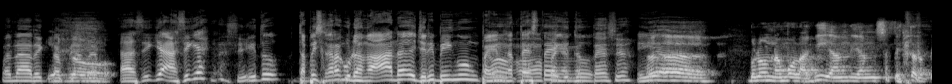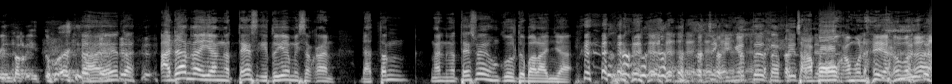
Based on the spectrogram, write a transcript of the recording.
Menarik tapi Gitu. Beb. Asik ya, asik ya. Asik. Itu. Tapi sekarang udah nggak ada, eh, jadi bingung, pengen Oh, ngetes oh, teh pengen gitu. ngetes ya. Iya. Eh, belum nemu lagi yang yang sepinter-pinter itu. Nah, eta. ada nggak yang ngetes gitu ya misalkan dateng ngan ngetes we hungkul teu balanja. Cik inget tuh tapi Cabok kamu na ya. mah.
